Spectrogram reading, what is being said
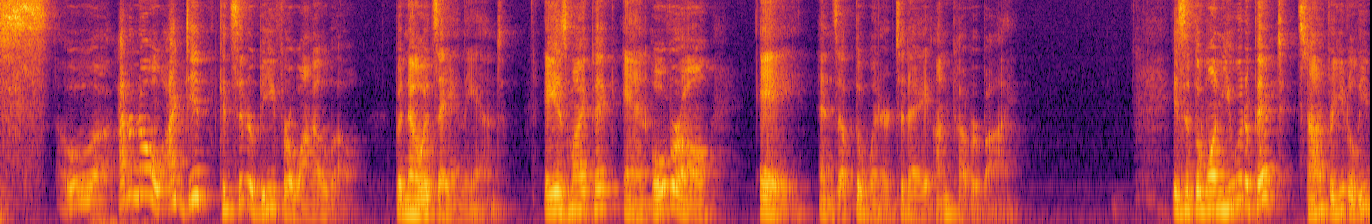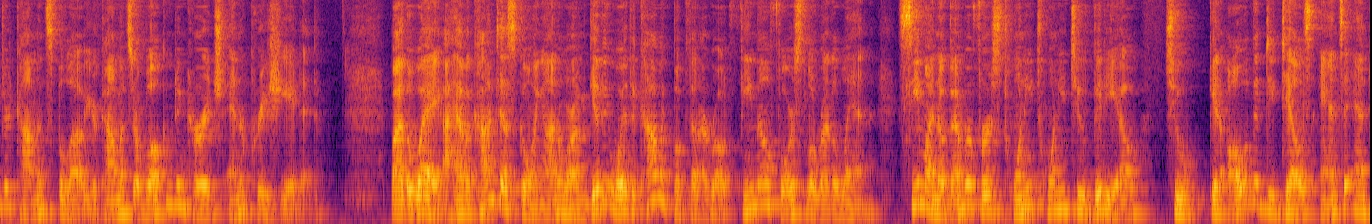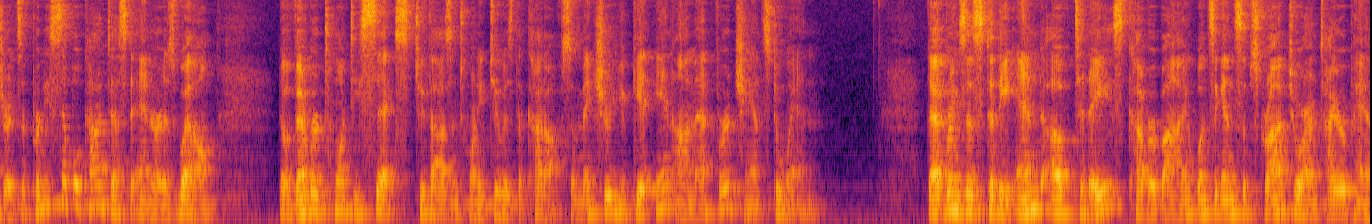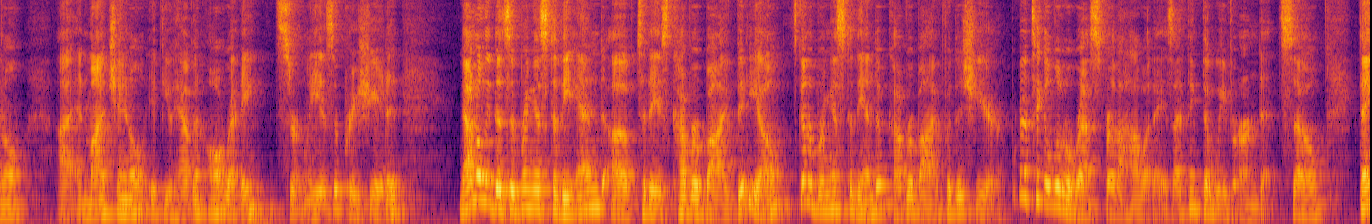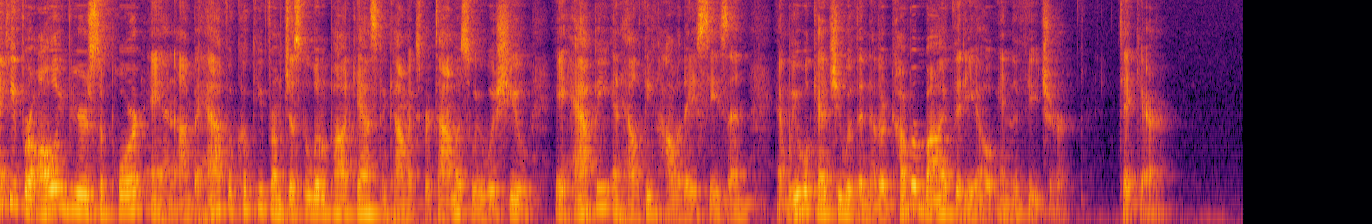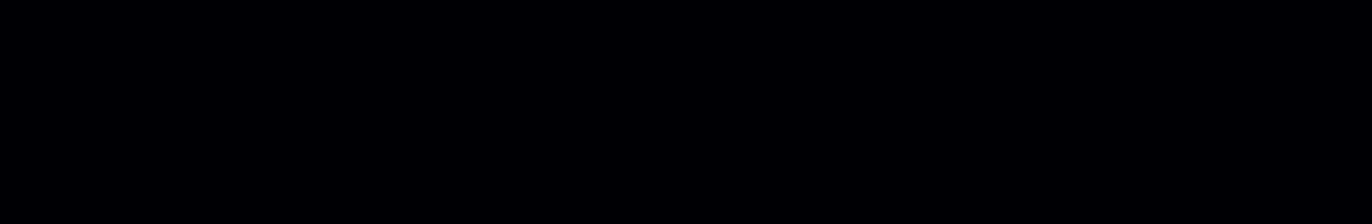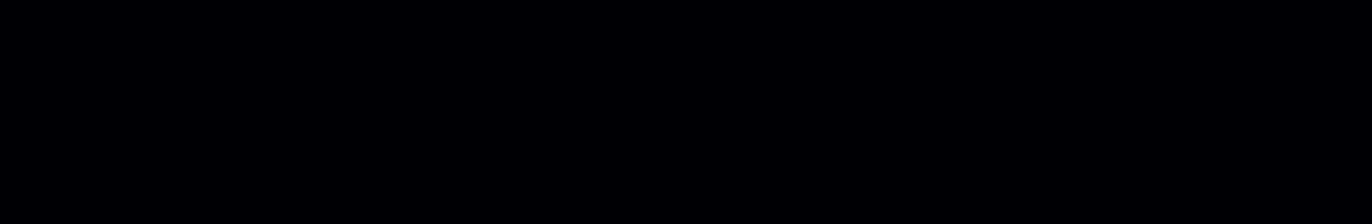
oh, I don't know. I did consider B for a while though, but no, it's A in the end. A is my pick, and overall, A ends up the winner today on Cover Bye. Is it the one you would have picked? It's time for you to leave your comments below. Your comments are welcomed, encouraged, and appreciated. By the way, I have a contest going on where I'm giving away the comic book that I wrote, Female Force Loretta Lynn. See my November 1st, 2022 video to get all of the details and to enter. It's a pretty simple contest to enter as well. November 26, 2022 is the cutoff, so make sure you get in on that for a chance to win. That brings us to the end of today's cover bye. Once again, subscribe to our entire panel uh, and my channel if you haven't already. It certainly is appreciated. Not only does it bring us to the end of today's cover bye video, it's going to bring us to the end of cover bye for this year. We're going to take a little rest for the holidays. I think that we've earned it. So thank you for all of your support. And on behalf of Cookie from Just a Little Podcast and Comics for Thomas, we wish you a happy and healthy holiday season. And we will catch you with another cover bye video in the future. Take care.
